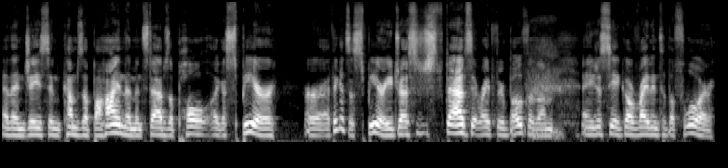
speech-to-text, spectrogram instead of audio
and then jason comes up behind them and stabs a pole like a spear or i think it's a spear. He just, just stabs it right through both of them and you just see it go right into the floor.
